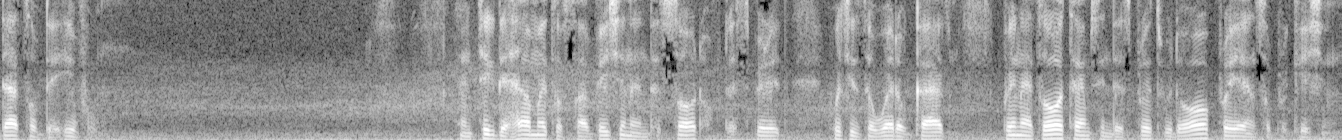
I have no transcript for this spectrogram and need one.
darts of the evil. And take the helmet of salvation and the sword of the Spirit which is the Word of God, praying at all times in the Spirit with all prayer and supplication.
